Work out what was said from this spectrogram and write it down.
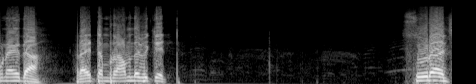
पुन्हा एकदा. राईट नंबर राम द विकेट सूरज.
